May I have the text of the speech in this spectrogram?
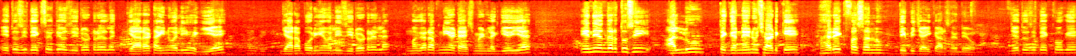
ਇਹ ਤੁਸੀਂ ਦੇਖ ਸਕਦੇ ਹੋ ਜ਼ੀਰੋ ਡਰਿਲ 11 ਟਾਈਨ ਵਾਲੀ ਹੈਗੀ ਹੈ। 11 ਪੋਰੀਆਂ ਵਾਲੀ ਜ਼ੀਰੋ ਡਰਿਲ ਹੈ ਮਗਰ ਆਪਣੀ ਅਟੈਚਮੈਂਟ ਲੱਗੀ ਹੋਈ ਹੈ। ਇਹਦੇ ਅੰਦਰ ਤੁਸੀਂ ਆਲੂ ਤੇ ਗੰਨੇ ਨੂੰ ਛੱਡ ਕੇ ਹਰ ਇੱਕ ਫਸਲ ਨੂੰ ਦੀ ਬਿਜਾਈ ਕਰ ਸਕਦੇ ਹੋ। ਜੇ ਤੁਸੀਂ ਦੇਖੋਗੇ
